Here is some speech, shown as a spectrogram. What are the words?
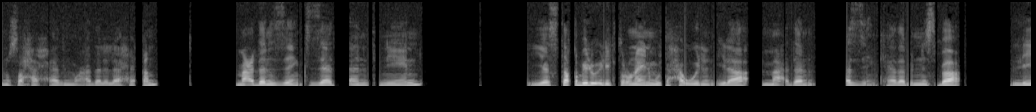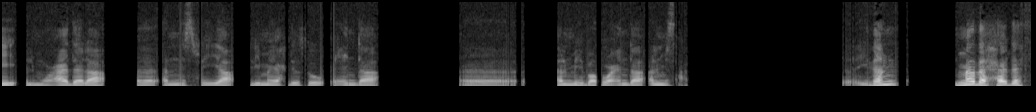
نصحح هذه المعادلة لاحقا. معدن الزنك زاد آن 2 يستقبل إلكترونين متحولا إلى معدن الزنك. هذا بالنسبة للمعادلة آه، النصفية لما يحدث عند آه، المهبط وعند المصعد إذا ماذا حدث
